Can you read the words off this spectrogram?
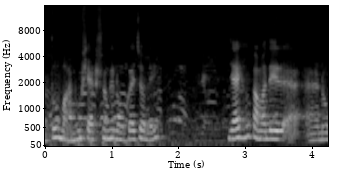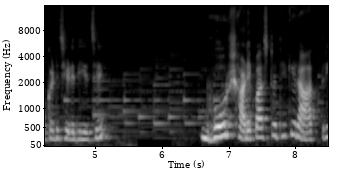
এত মানুষ একসঙ্গে নৌকায় চলে। যাই হোক, আমাদের নৌকাটি ছেড়ে দিয়েছে। ভোর সাড়ে পাঁচটা থেকে রাত্রি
